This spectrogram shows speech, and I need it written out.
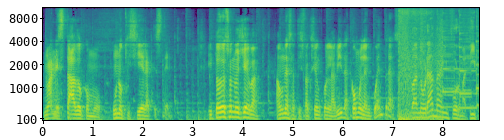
no han estado como uno quisiera que estén. Y todo eso nos lleva a una satisfacción con la vida. ¿Cómo la encuentras? Panorama informativo.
